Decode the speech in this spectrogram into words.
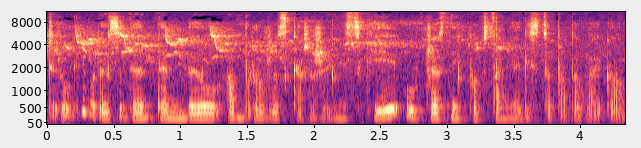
Drugim rezydentem był Ambroży Skarżyński, uczestnik powstania listopadowego.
